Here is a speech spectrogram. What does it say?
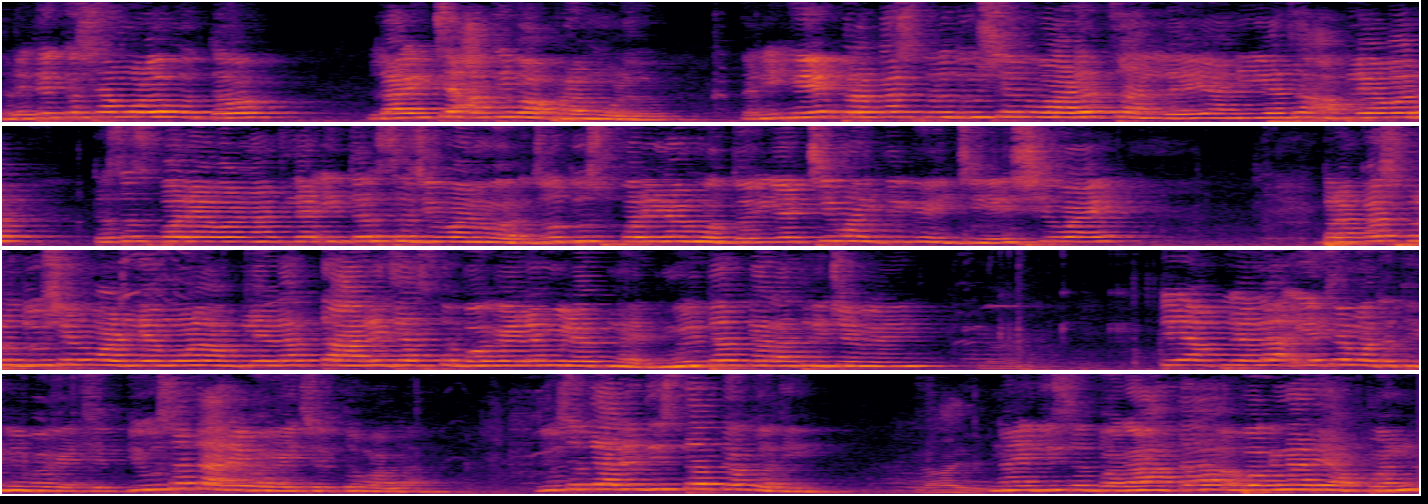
आणि ते कशामुळे होतं? लाईटच्या अतिवापरामुळं. आणि हे प्रकाश प्रदूषण वाढत चाललंय आणि याचा आपल्यावर तसंच पर्यावरणातल्या इतर सजीवांवर जो दुष्परिणाम होतो याची माहिती घ्यायची आहे. शिवाय प्रकाश प्रदूषण वाढल्यामुळे आपल्याला तारे जास्त बघायला मिळत नाहीत. मिळतात का रात्रीच्या वेळी? ते आपल्याला याच्या मदतीने बघायचे. दिवसा तारे बघायचे तुम्हाला. दिवसा तारे दिसतात का कधी? नाही. दिसत. बघा आता बघणार आहे आपण.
